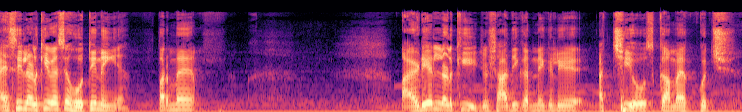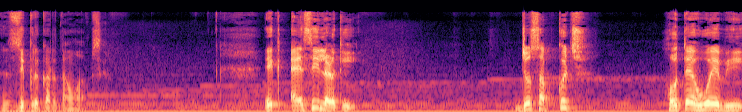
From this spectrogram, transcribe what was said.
ऐसी लड़की वैसे होती नहीं है। पर मैं आइडियल लड़की जो शादी करने के लिए अच्छी हो, उसका मैं कुछ ज़िक्र करता हूँ आपसे। एक ऐसी लड़की जो सब कुछ होते हुए भी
